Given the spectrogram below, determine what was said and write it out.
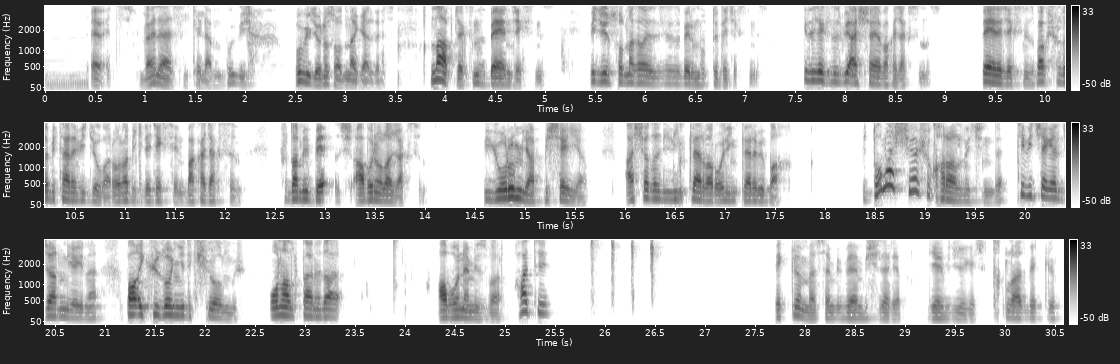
Evet. Velhasıl kelam. Bu, bu videonun sonuna geldiniz. Ne yapacaksınız? Beğeneceksiniz. Videonun sonuna kadar izleyeceksiniz. Beni mutlu edeceksiniz. Gideceksiniz bir aşağıya bakacaksınız. Beğeneceksiniz. Bak şurada bir tane video var. Ona bir gideceksin. Bakacaksın. Şuradan bir be- abone olacaksın. Bir yorum yap. Bir şey yap. Aşağıda linkler var. O linklere bir bak. Bir dolaş ya şu kanalın içinde. Twitch'e gel canlı yayına. Bak 217 kişi olmuş. 16 tane daha abonemiz var. Hadi. Bekliyorum ben. Sen bir beğen bir şeyler yap. Diğer videoya geç. Tıkla hadi bekliyorum.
